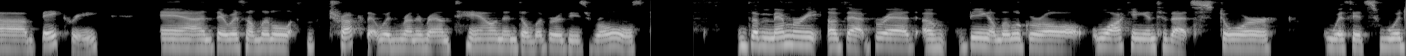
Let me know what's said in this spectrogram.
uh, bakery and there was a little truck that would run around town and deliver these rolls. The memory of that bread, of being a little girl walking into that store with its wood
